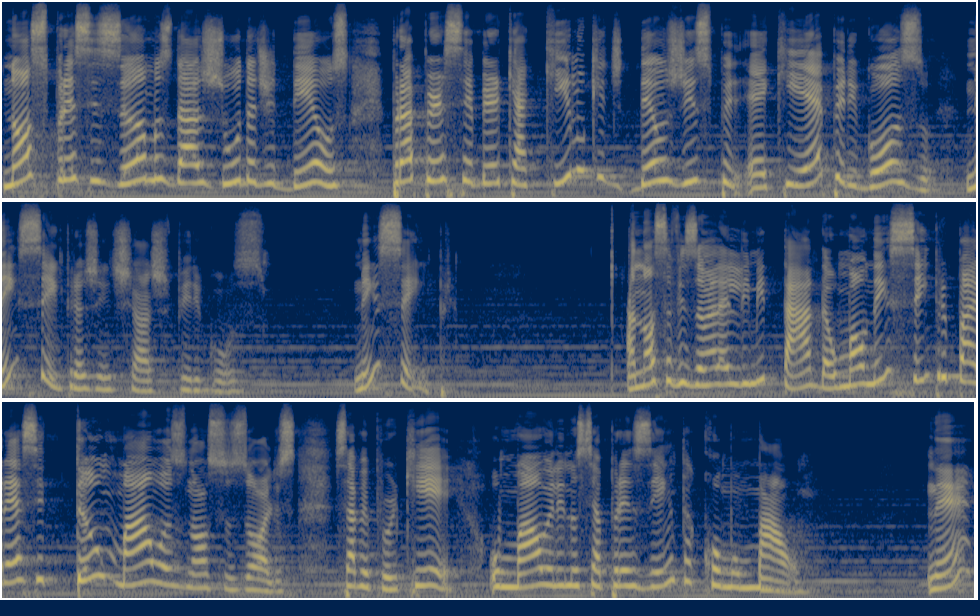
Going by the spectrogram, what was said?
Nós precisamos da ajuda de Deus para perceber que aquilo que Deus diz é, que é perigoso, nem sempre a gente acha perigoso. Nem sempre. A nossa visão é limitada. O mal nem sempre parece tão mal aos nossos olhos. Sabe por quê? O mal ele não se apresenta como mal, né?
